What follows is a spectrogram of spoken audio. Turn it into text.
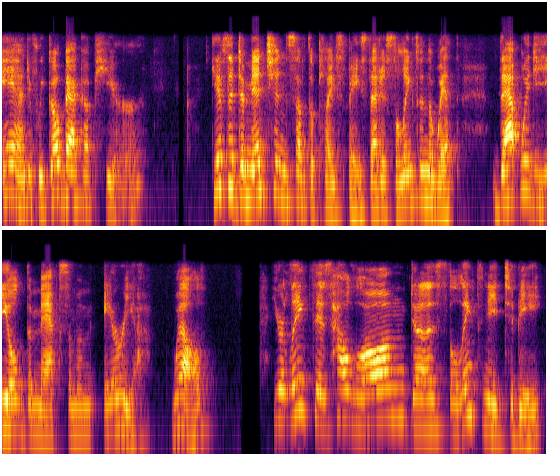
And if we go back up here, give the dimensions of the play space, that is the length and the width, that would yield the maximum area. Well, your length is how long does the length need to be,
